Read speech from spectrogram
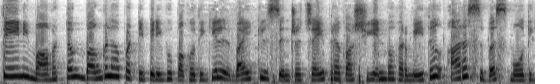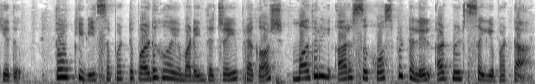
தேனி மாவட்டம் பங்களாப்பட்டி பிரிவு பகுதியில் பைக்கில் சென்ற ஜெயபிரகாஷ் என்பவர் மீது அரசு பஸ் மோதியது. தூக்கி வீசப்பட்டு படுகாயமடைந்த ஜெயபிரகாஷ் மதுரை அரசு ஹாஸ்பிட்டலில் அட்மிட் செய்யப்பட்டார்.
